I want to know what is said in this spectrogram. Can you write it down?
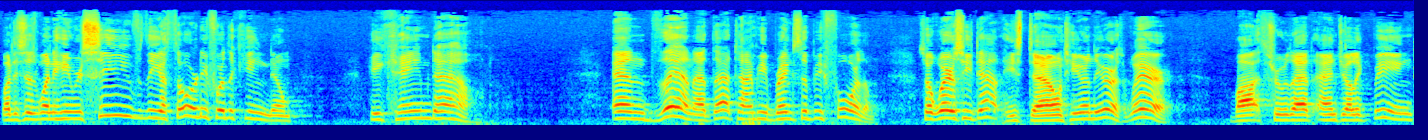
But he says, when he received the authority for the kingdom, he came down. And then at that time, he brings it before them. So where's he down? He's down here in the earth. Where? But through that angelic being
